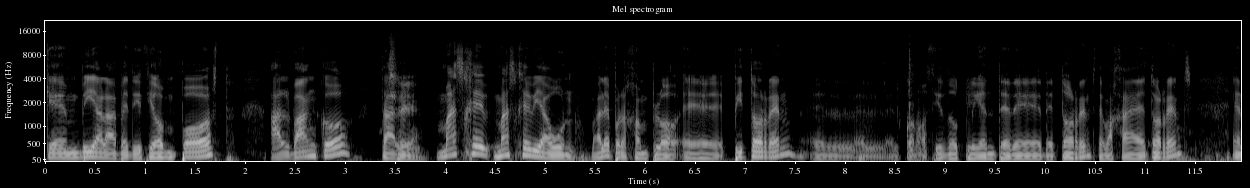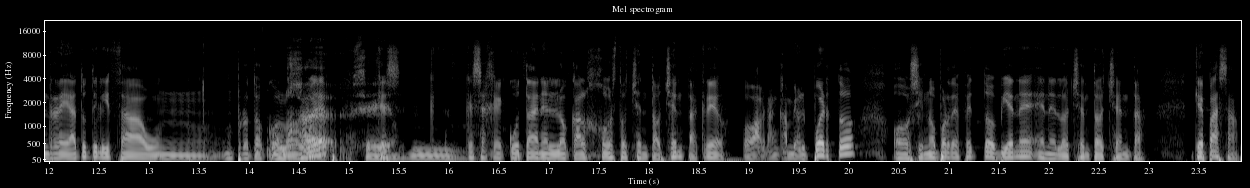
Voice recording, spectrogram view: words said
que envía la petición post al banco. Tal. Sí. Más, he- más heavy aún, ¿vale? Por ejemplo, eh, PTorrent, el, el- el conocido cliente de, de torrents, de bajada de torrents, en realidad utiliza un, un protocolo web sí, que, es- un- que se ejecuta en el localhost 8080, creo. O habrán cambiado el puerto, o si no, por defecto viene en el 8080. ¿Qué pasa?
